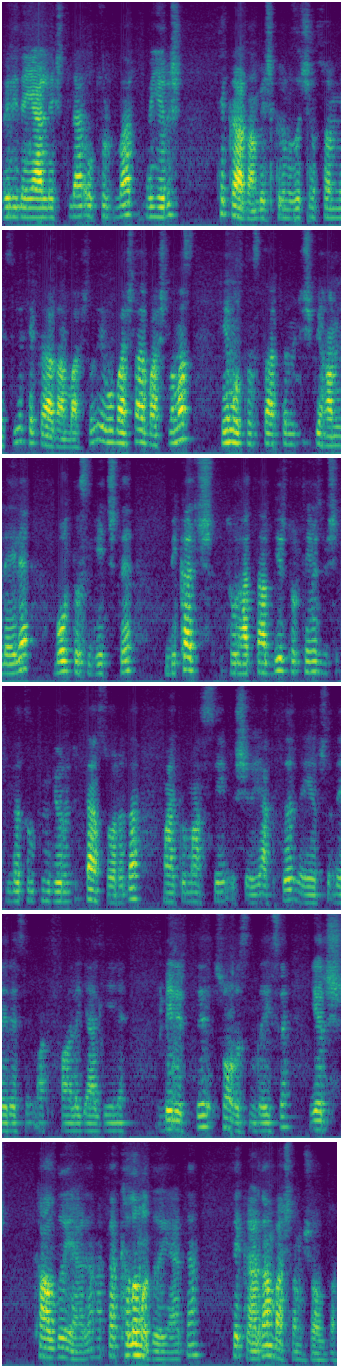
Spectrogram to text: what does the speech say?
grid'e yerleştiler, oturdular ve yarış tekrardan 5 kırmızı ışığın sönmesiyle tekrardan başladı. Ve bu başlar başlamaz Hamilton startta müthiş bir hamleyle Bottas'ı geçti. Birkaç tur hatta bir tur temiz bir şekilde atıldığını görüldükten sonra da Michael Massey ışığı yaktı ve yarışta DRS'nin aktif hale geldiğini belirtti. Sonrasında ise yarış kaldığı yerden hatta kalamadığı yerden tekrardan başlamış oldu.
